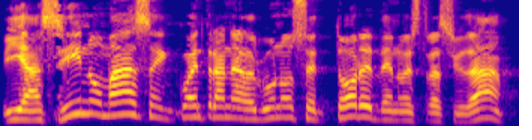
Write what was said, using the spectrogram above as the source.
Y así nomás se encuentran en algunos sectores de nuestra ciudad,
